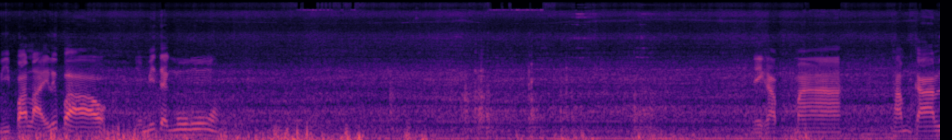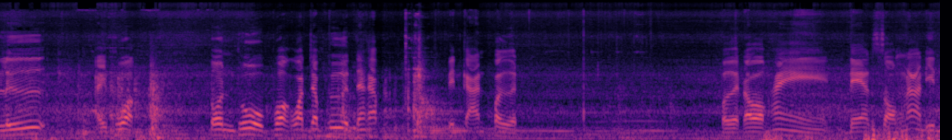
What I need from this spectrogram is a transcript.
มีปลาไหลหรือเปล่า ยังมีแต่งูนี่ครับมาทำการลื้อไอ้พวก ต้นทูบพวกวัชพืชนะครับ เป็นการเปิด เปิดออกให้แดดส่องหน้าดิน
